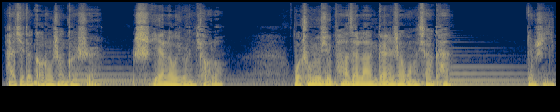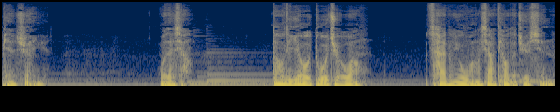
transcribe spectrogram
还记得高中上课时，实验楼有人跳楼，我冲出去趴在栏杆上往下看，顿时一片眩晕。我在想，到底要有多绝望，才能有往下跳的决心呢？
